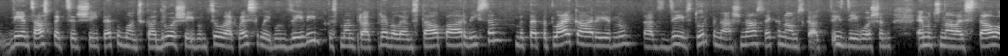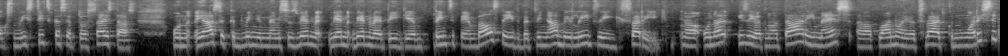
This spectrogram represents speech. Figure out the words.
viens aspekts ir šī epidemioloģiskā drošība un cilvēku veselība un dzīvība, kas, manuprāt, prevalē un stāv pāri visam, bet tāpat laikā arī ir nu, tāds dzīves turpināšanās, ekonomiskā izdzīvošana, emocionālais stāvoklis un viss cits, kas ar to saistās. Un jāsaka, ka viņi ir nevis uz vien, vien, vienvērtīgiem principiem balstīti, bet viņi abi ir līdzīgi svarīgi. Un izjūt no tā arī mēs plānojot svētku norisi.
